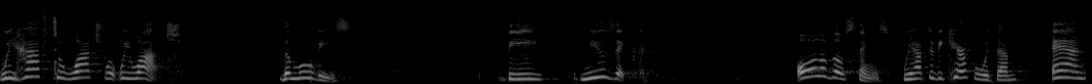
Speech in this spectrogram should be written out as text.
We have to watch what we watch. The movies, the music, all of those things. We have to be careful with them. And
